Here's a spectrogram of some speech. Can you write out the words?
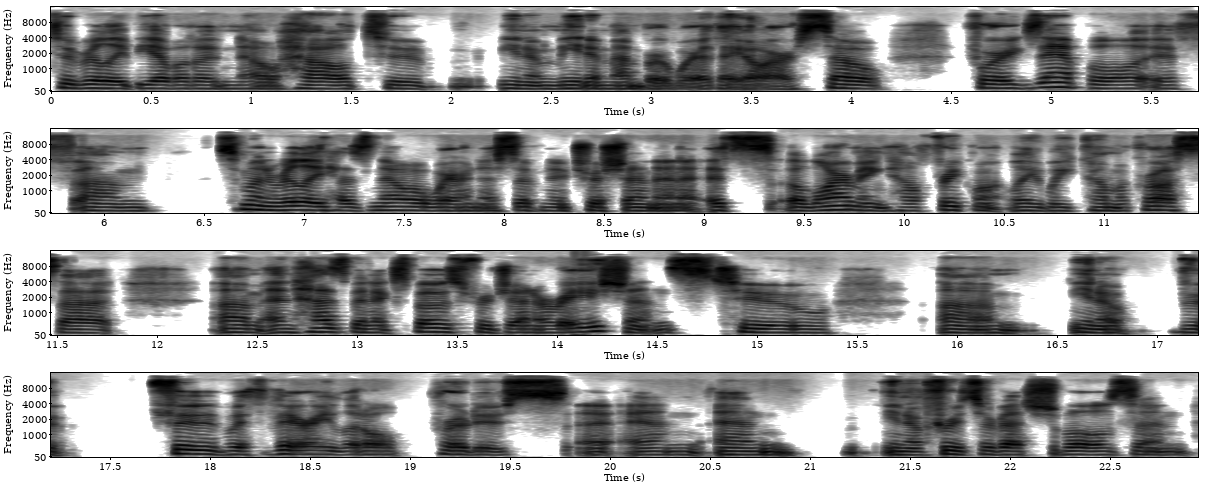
to really be able to know how to you know meet a member where they are. So, for example, if um, someone really has no awareness of nutrition, and it's alarming how frequently we come across that, um, and has been exposed for generations to um, you know v- food with very little produce uh, and and you know fruits or vegetables and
